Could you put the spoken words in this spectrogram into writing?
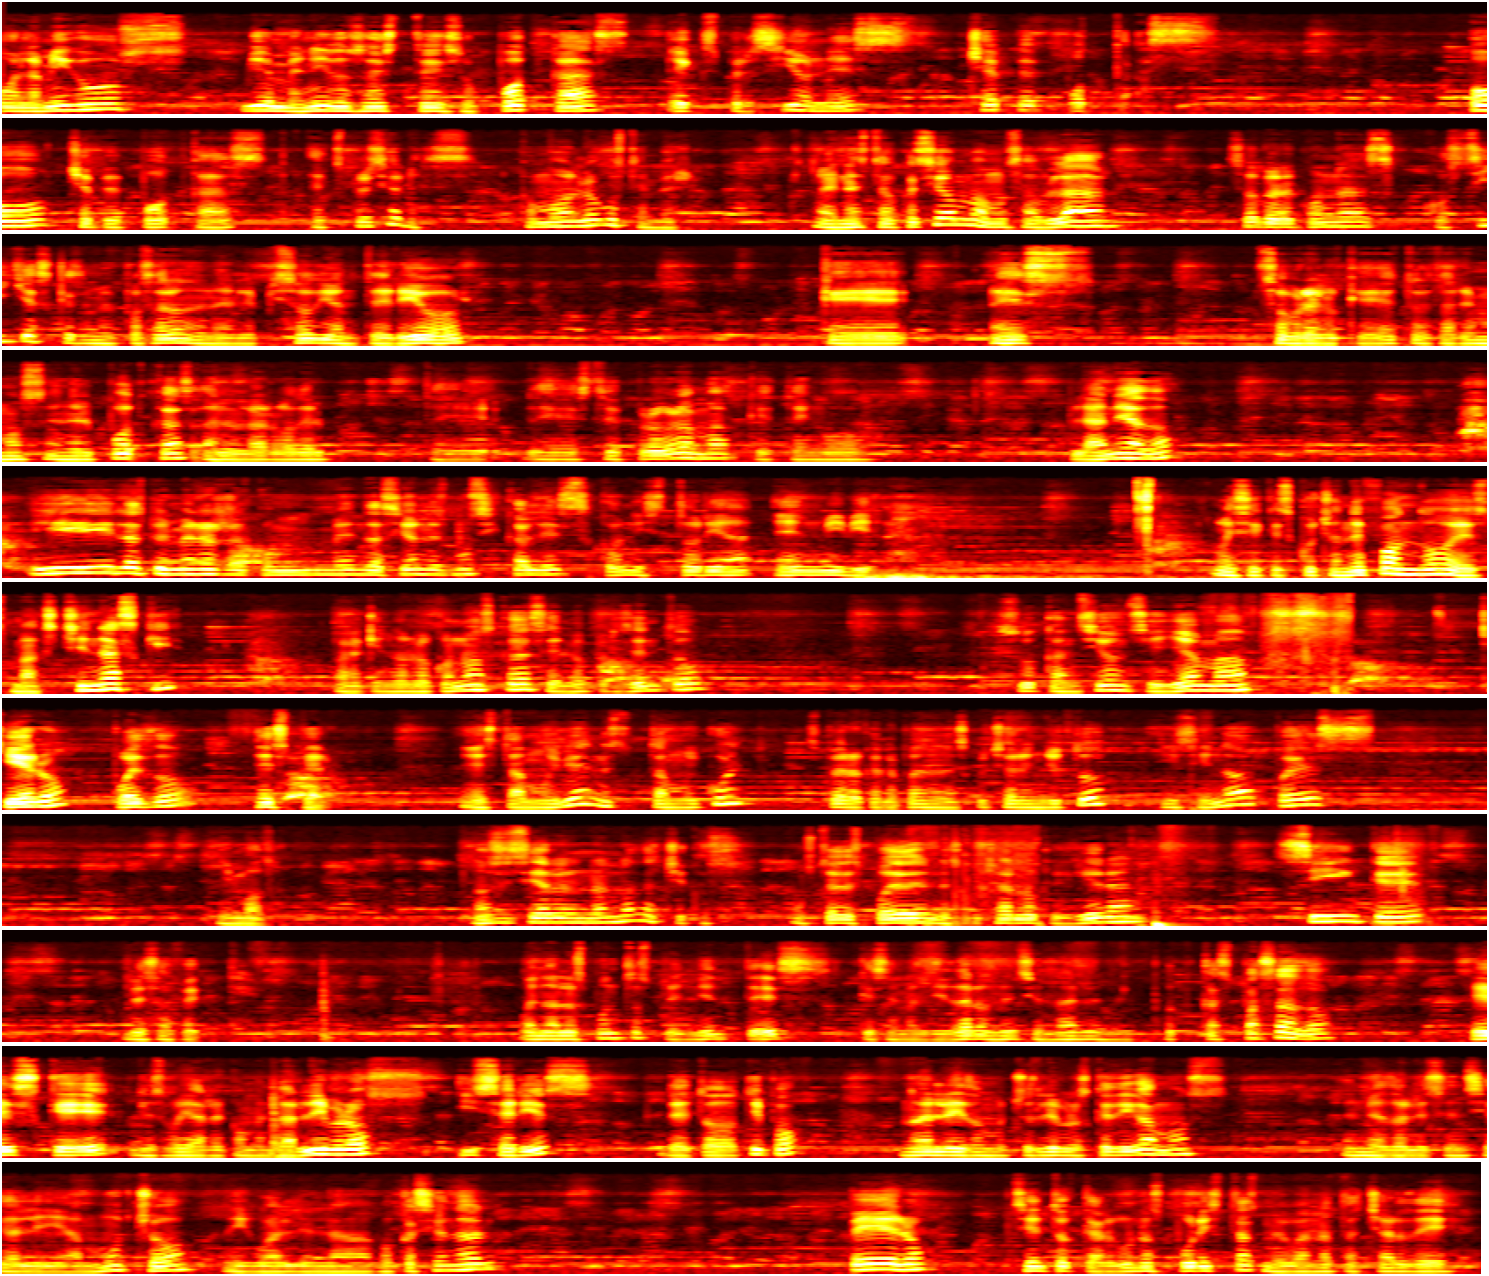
Hola amigos, bienvenidos a este su podcast Expresiones Chepe Podcast o Chepe Podcast Expresiones, como lo gusten ver. En esta ocasión vamos a hablar sobre algunas cosillas que se me pasaron en el episodio anterior, que es sobre lo que trataremos en el podcast a lo largo del, de, de este programa que tengo planeado. Y las primeras recomendaciones musicales con historia en mi vida. Ese que escuchan de fondo es Max Chinaski. Para quien no lo conozca, se lo presento. Su canción se llama Quiero, Puedo, Espero. Está muy bien, está muy cool. Espero que la puedan escuchar en YouTube. Y si no, pues... Ni modo. No se cierren a nada, chicos. Ustedes pueden escuchar lo que quieran sin que les afecte. Bueno, los puntos pendientes que se me olvidaron mencionar en el podcast pasado es que les voy a recomendar libros y series de todo tipo. No he leído muchos libros que digamos. En mi adolescencia leía mucho, igual en la vocacional. Pero siento que algunos puristas me van a tachar de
